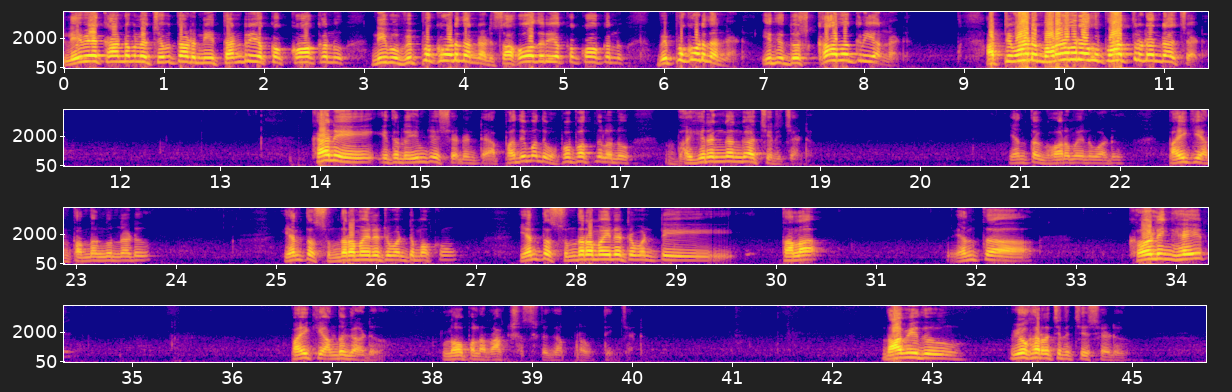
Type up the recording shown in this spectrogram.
లేవే కాండంలో చెబుతాడు నీ తండ్రి యొక్క కోకను నీవు విప్పకూడదు అన్నాడు సహోదరి యొక్క కోకను విప్పకూడదు అన్నాడు ఇది దుష్కామక్రియ అన్నాడు. అట్టివాడు మరణమునకు పాత్రుడని రాశాడు. కానీ ఇతడు ఏం చేశాడంటే ఆ పది మంది ఉపపత్నులను బహిరంగంగా చేర్చాడు. ఎంత ఘోరమైన వాడు. పైకి ఎంత అందంగా ఉన్నాడు. ఎంత సుందరమైనటువంటి ముఖం. ఎంత సుందరమైనటువంటి తల ఎంత కర్లింగ్ హెయిర్ పైకి అందగాడు లోపల రాక్షసుడిగా ప్రవర్తించాడు. దావీదు వ్యూహరచన చేశాడు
